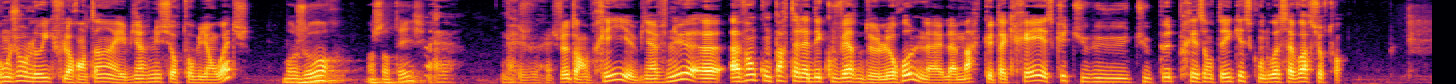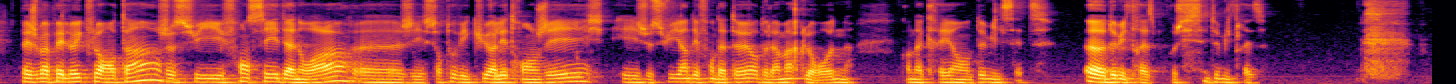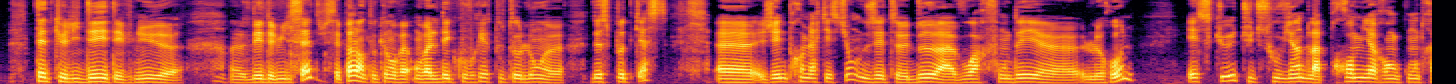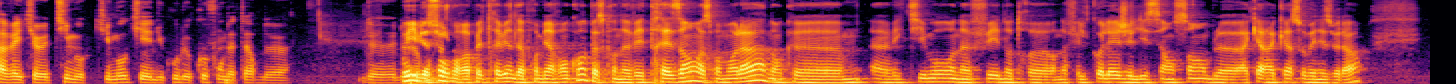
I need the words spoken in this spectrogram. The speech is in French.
bonjour Loïc Florentin et bienvenue sur Tourbillon Watch. Bonjour, enchanté. Bah, je, t'en prie, bienvenue. avant qu'on parte à la découverte de l'Eurone, la, marque que tu as créée, est-ce que tu, tu, peux te présenter? Qu'est-ce qu'on doit savoir sur toi? Ben, Je m'appelle Loïc Florentin, je suis français danois, j'ai surtout vécu à l'étranger et je suis un des fondateurs de la marque L'Eurone qu'on a créée en 2007. Euh, 2013, pourquoi je dis 2013 Peut-être que l'idée était venue euh, euh, dès 2007, je sais pas. En tout cas, on va on va le découvrir tout au long euh, de ce podcast. J'ai une première question. Vous êtes deux à avoir fondé le Rhône. Est-ce que tu te souviens de la première rencontre avec Timo? Timo, qui est du coup le cofondateur de, de, oui, bien sûr, je me rappelle très bien de la première rencontre parce qu'on avait 13 ans à ce moment-là. Donc, avec Timo, on a fait notre, on a fait le collège et le lycée ensemble à Caracas au Venezuela.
